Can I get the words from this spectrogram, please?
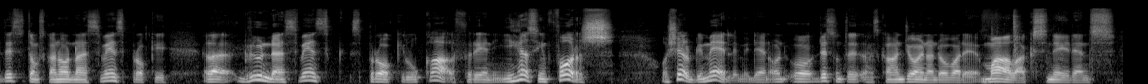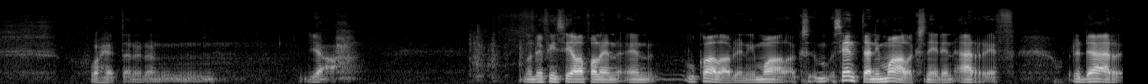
Dessutom ska han ordna en svenskspråkig, eller grunda en svenskspråkig lokalförening i Helsingfors och själv bli medlem i den. Och, och dessutom ska han joina då var det Malaxneidens, vad heter det den, ja. Och det finns i alla fall en, en lokalavdelning i Malax, centern i Malaxneden RF. Och det där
